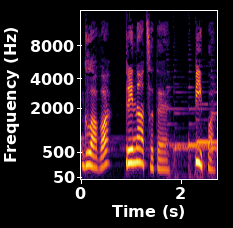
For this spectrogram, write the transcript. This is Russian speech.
Глава 13. Пипа.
